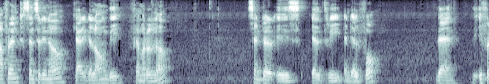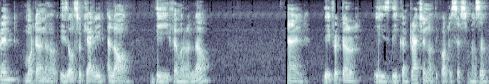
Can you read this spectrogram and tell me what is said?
Afferent sensory nerve carried along the femoral nerve. Center is L3 and L4. Then the efferent motor nerve is also carried along the femoral nerve and the effector is the contraction of the quadriceps muscle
